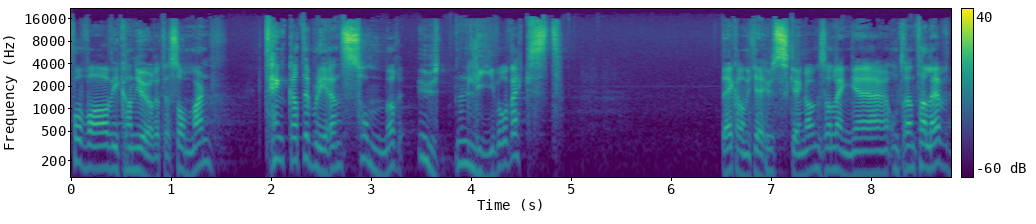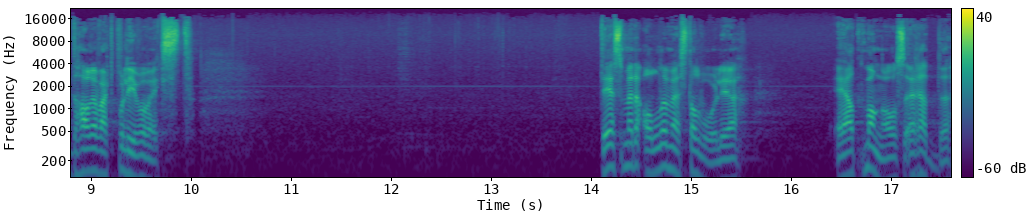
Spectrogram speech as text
for hva vi kan gjøre til sommeren. Tenk at det blir en sommer uten liv og vekst. Det kan ikke jeg huske engang. Så lenge omtrent har levd, har jeg vært på liv og vekst. Det som er det aller mest alvorlige, er at mange av oss er redde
